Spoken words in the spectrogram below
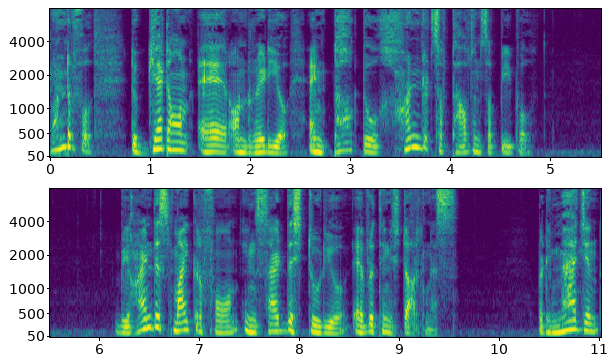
Wonderful to get on air on radio and talk to hundreds of thousands of people. Behind this microphone, inside the studio, everything is darkness. But imagine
